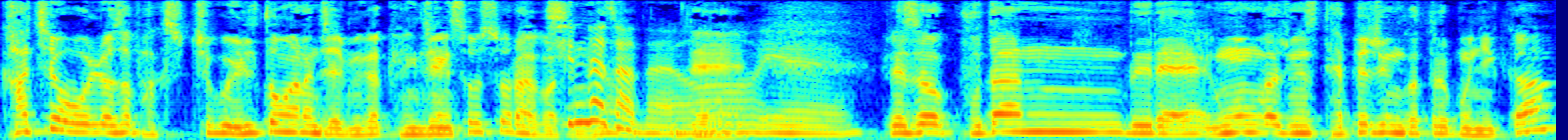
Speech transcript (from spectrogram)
같이 어울려서 박수치고 일동하는 재미가 굉장히 쏠쏠하거든요. 신나잖아요. 네. 예. 그래서 구단들의 응원가 중에서 대표적인 것들을 보니까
